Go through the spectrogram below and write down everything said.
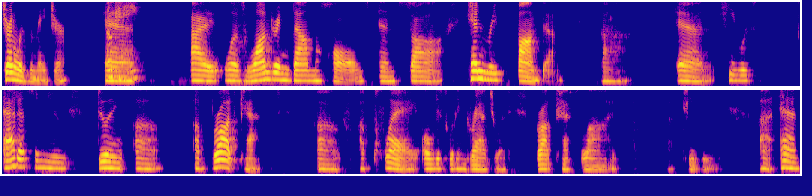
journalism major, and okay. I was wandering down the halls and saw Henry Fonda, uh, and he was at SMU doing a, a broadcast of a play, Oldest Living Graduate, broadcast live uh, TV. Uh, and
